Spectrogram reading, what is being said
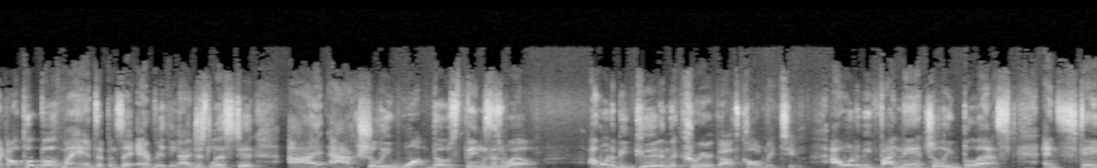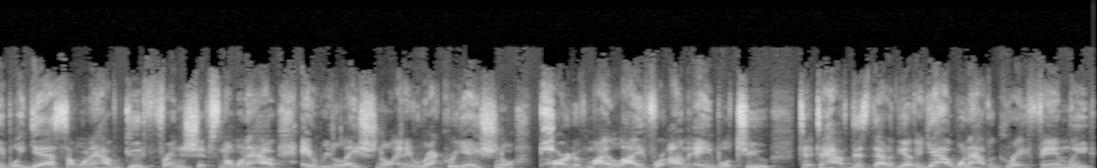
Like, I'll put both my hands up and say, everything I just listed, I actually want those things as well. I want to be good in the career God's called me to. I want to be financially blessed and stable. Yes, I want to have good friendships and I want to have a relational and a recreational part of my life where I'm able to, to, to have this, that, or the other. Yeah, I want to have a great family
